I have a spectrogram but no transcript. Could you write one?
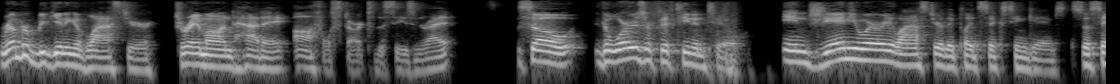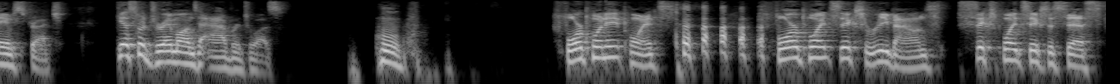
remember beginning of last year, Draymond had a awful start to the season, right? So the Warriors are 15 and 2. In January last year, they played 16 games. So same stretch. Guess what Draymond's average was? Hmm. 4.8 points, 4.6 rebounds, 6.6 assists.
